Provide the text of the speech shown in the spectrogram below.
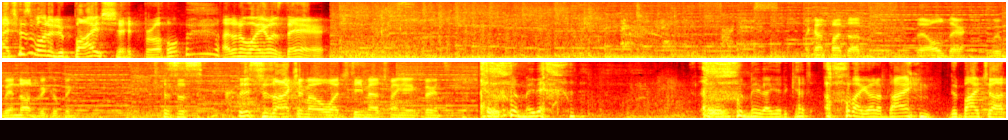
I just wanted to buy shit, bro. I don't know why he was there. I can't fight that. They're all there. We- We're not regrouping. This is this is actually my Overwatch team matchmaking experience. Maybe Maybe I get a catch. Oh my god, I'm dying. Goodbye, chat.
